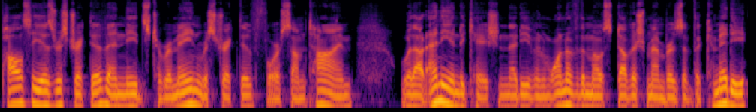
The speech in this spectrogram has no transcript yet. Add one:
policy is restrictive and needs to remain restrictive for some time, without any indication that even one of the most dovish members of the committee,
